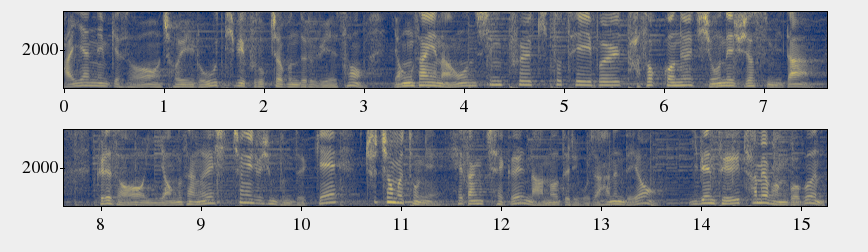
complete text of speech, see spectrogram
바이안님께서 저희 로우TV 구독자분들을 위해서 영상에 나온 심플 키토 테이블 5건을 지원해 주셨습니다. 그래서 이 영상을 시청해 주신 분들께 추첨을 통해 해당 책을 나눠드리고자 하는데요. 이벤트 참여 방법은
